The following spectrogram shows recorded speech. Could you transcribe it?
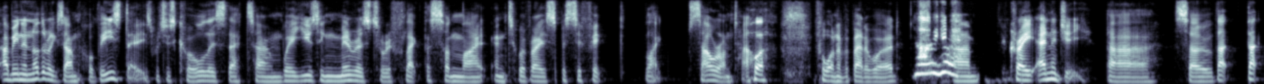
I mean, another example these days, which is cool, is that um, we're using mirrors to reflect the sunlight into a very specific, like Sauron tower, for want of a better word, oh yeah. um, to create energy. Uh, so that that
